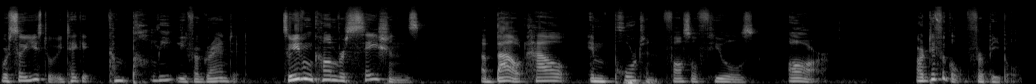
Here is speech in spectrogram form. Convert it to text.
We're so used to it, we take it completely for granted. So even conversations about how important fossil fuels are are difficult for people.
